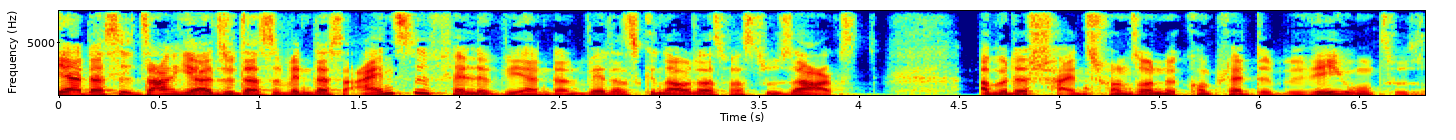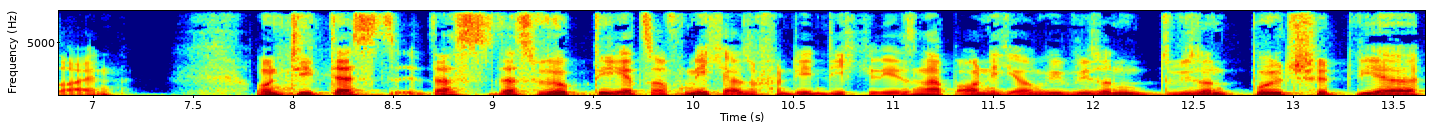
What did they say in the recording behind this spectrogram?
ja, das sage ich also, dass wenn das Einzelfälle wären, dann wäre das genau das, was du sagst. Aber das scheint schon so eine komplette Bewegung zu sein. Und die, das, das, das wirkte jetzt auf mich, also von denen, die ich gelesen habe, auch nicht irgendwie wie so ein, wie so ein Bullshit. Wir,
